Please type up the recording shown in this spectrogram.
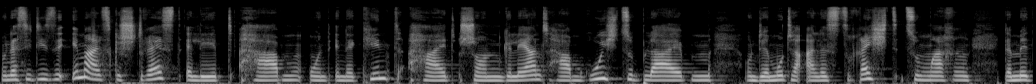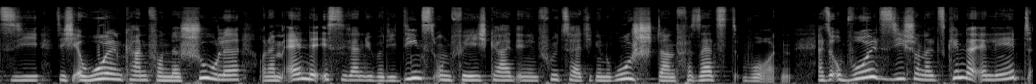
und dass sie diese immer als gestresst erlebt haben haben und in der Kindheit schon gelernt haben, ruhig zu bleiben und der Mutter alles recht zu machen, damit sie sich erholen kann von der Schule und am Ende ist sie dann über die Dienstunfähigkeit in den frühzeitigen Ruhestand versetzt worden. Also obwohl sie schon als Kinder erlebt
